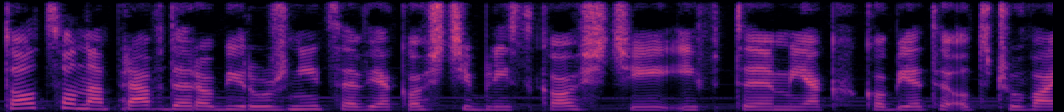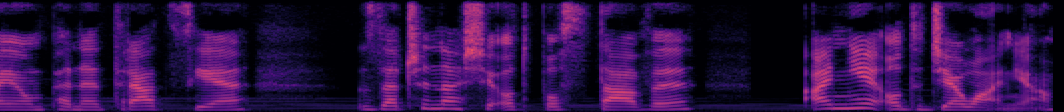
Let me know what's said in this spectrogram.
To, co naprawdę robi różnicę w jakości bliskości i w tym, jak kobiety odczuwają penetrację, zaczyna się od postawy, a nie od działania.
